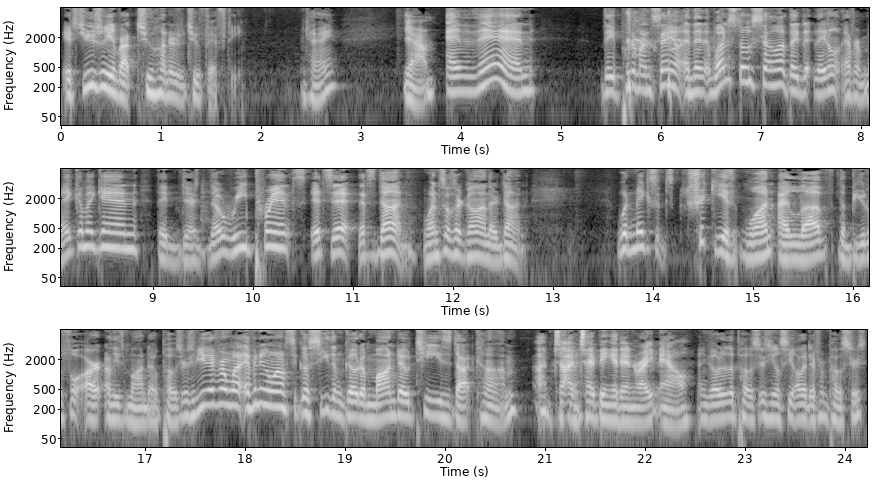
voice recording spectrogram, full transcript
it's usually about 200 to 250. Okay? Yeah. And then they put them on sale, and then once those sell out, they they don't ever make them again. They, there's no reprints. It's it. That's done. Once those are gone, they're done. What makes it tricky is one, I love the beautiful art on these Mondo posters. If you ever want, if anyone wants to go see them, go to mondotees.com I'm, t- I'm typing it in right now. and go to the posters. You'll see all the different posters.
